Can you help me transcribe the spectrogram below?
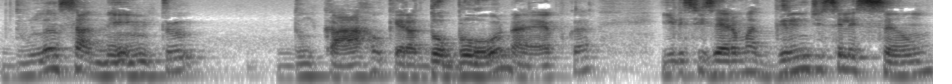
do lançamento de um carro que era Doblô na época, e eles fizeram uma grande seleção.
